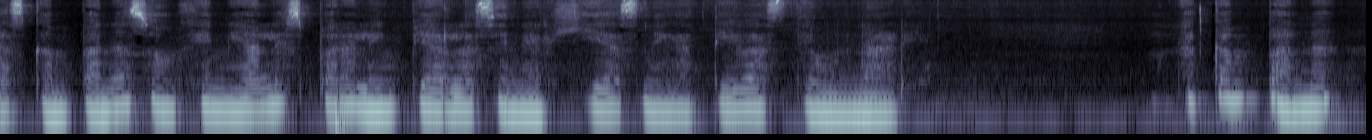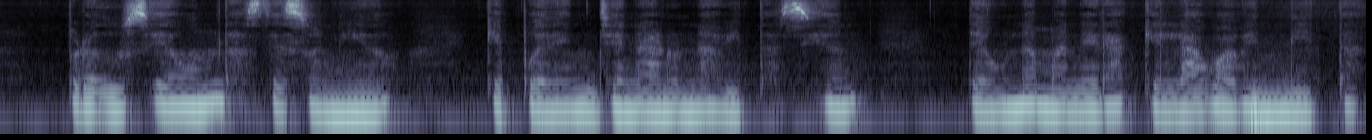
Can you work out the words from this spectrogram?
Las campanas son geniales para limpiar las energías negativas de un área. Una campana produce ondas de sonido que pueden llenar una habitación de una manera que el agua bendita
